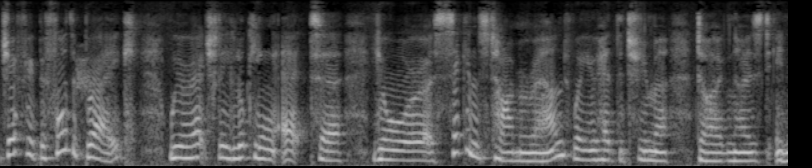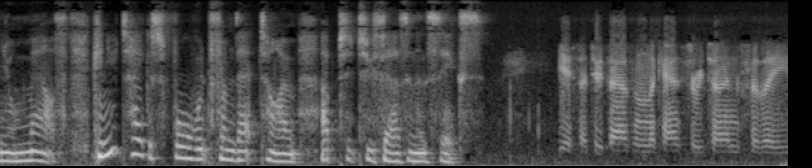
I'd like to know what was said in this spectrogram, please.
Jeffrey, before the break, we were actually looking at uh, your second time around where you had the tumour diagnosed in your mouth. Can you take us forward from that time up to 2006? Yes, so 2000 the cancer returned for the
